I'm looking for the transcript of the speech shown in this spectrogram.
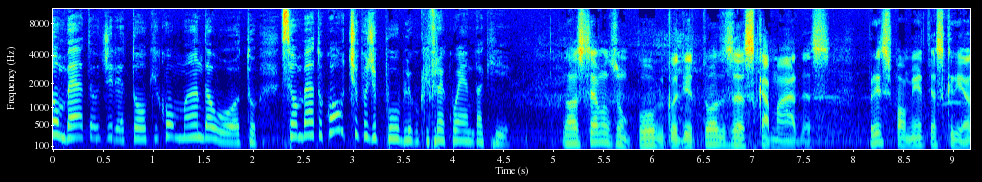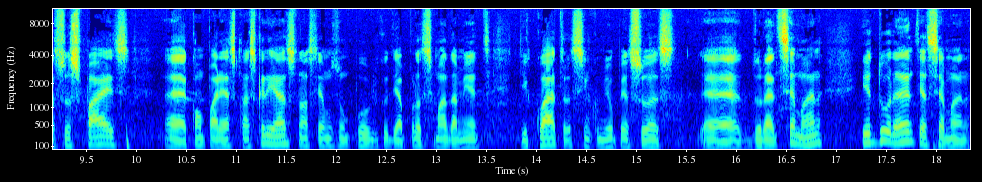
São Beto é o diretor que comanda o Oto. São Beto, qual o tipo de público que frequenta aqui? Nós temos um público de todas as camadas, principalmente as crianças. Os pais eh, comparecem com as crianças, nós temos um público de aproximadamente de 4 a 5 mil pessoas eh, durante a semana e durante a semana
